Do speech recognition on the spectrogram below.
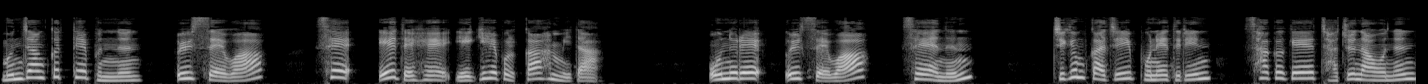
문장 끝에 붙는 을세와 새 에 대해 얘기해 볼까 합니다. 오늘의 을세와 새는 지금까지 보내드린 사극에 자주 나오는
